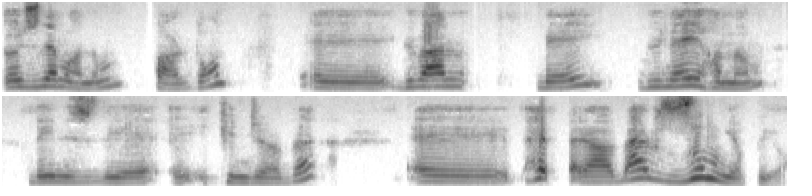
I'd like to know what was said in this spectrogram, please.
Özlem Hanım pardon, e, Güven Bey, Güney Hanım, Deniz diye e, ikinci adı, e, hep beraber Zoom yapıyor.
